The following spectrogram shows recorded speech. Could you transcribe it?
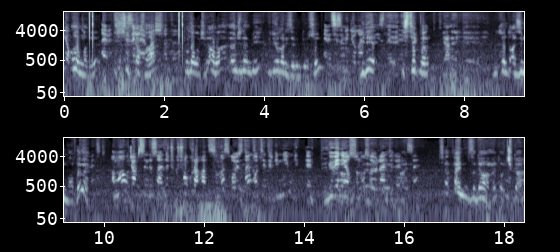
Yok. olmadı. Evet. Sizinle defa başladı. burada başladı ama önceden bir videolar izledim diyorsun. Evet. Sizin Bir videolarınızı de e, izledim. istek var. Yani e, bu konuda azim var değil mi? Evet. Ama hocam sizin de sayesinde çünkü çok rahatsınız. O yüzden o tedirginliğim gitti. Gitti. Güveniyorsunuz Evet, öğrencilerinize. evet, Sen aynı hızla devam et. O çıkar.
